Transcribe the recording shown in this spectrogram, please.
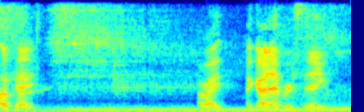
Okay. All right, I got everything.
